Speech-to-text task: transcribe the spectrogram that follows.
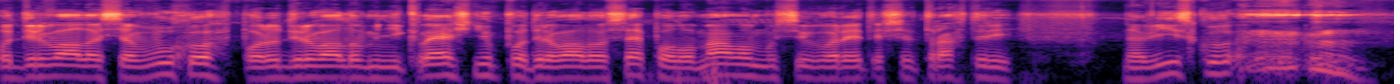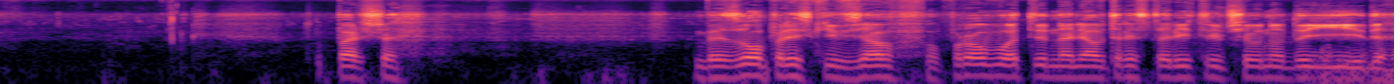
одірвалося вухо, породірвало мені клешню, подривало все, поламало, мусив варити ще в тракторі на візку. Перше без оприсків взяв попробувати, наляв 300 літрів, чи воно доїде.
